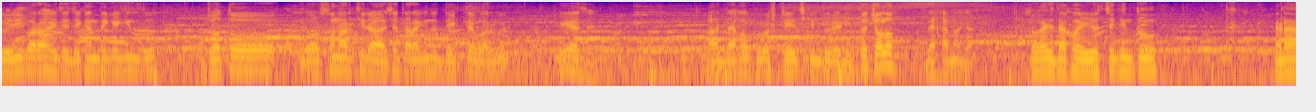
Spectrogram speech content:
তৈরি করা হয়েছে, যেখান থেকে কিন্তু যত দর্শনার্থীরা আছে তারা কিন্তু দেখতে পারবে, ঠিক আছে? আর দেখো পুরো স্টেজ কিন্তু রেডি তো চলো, দেখানো যাক। তো গাইজ দেখো, এই হচ্ছে কিন্তু একটা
